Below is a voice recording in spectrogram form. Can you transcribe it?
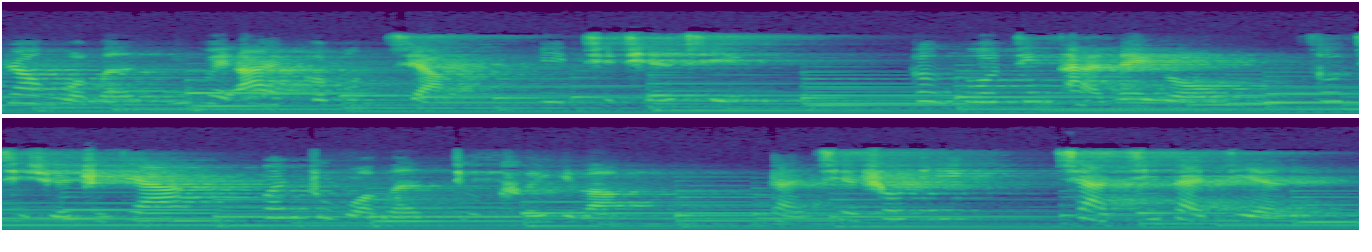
让我们因为爱和梦想一起前行。更多精彩内容，搜“启学之家”，关注我们就可以了。感谢收听，下期再见。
